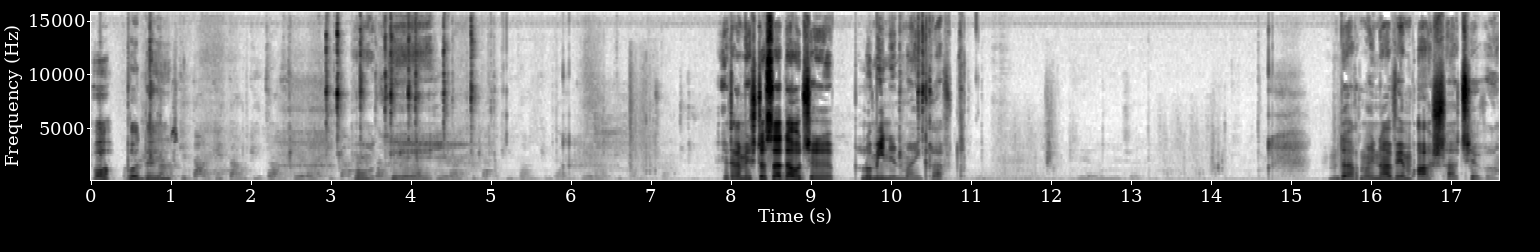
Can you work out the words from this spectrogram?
Oh, păi Tanki, tanki, tanki, tanki, ranki, tanki, Ok. tanki, tanki, ranki, tanki, tanki, tanki, ranki, tanki, Era mișto să adauge lumini în Minecraft. Dar noi nu avem așa ceva.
